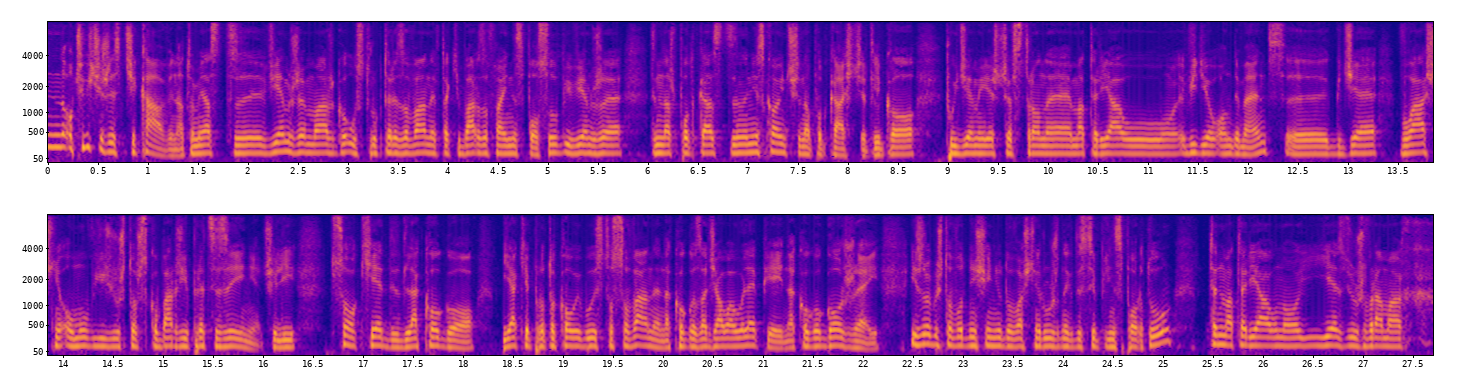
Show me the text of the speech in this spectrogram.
no, oczywiście, że jest ciekawy, natomiast y, wiem, że masz go ustrukturyzowany w taki bardzo fajny sposób i wiem, że ten nasz podcast no, nie skończy się na podcaście, tylko pójdziemy jeszcze w stronę materiału video on demand, y, gdzie właśnie omówisz już to wszystko bardziej precyzyjnie, czyli co, kiedy, dla kogo, jakie protokoły były stosowane, na kogo zadziałały lepiej, na kogo gorzej i zrobisz to w odniesieniu do właśnie różnych dyscyplin sportu. Ten materiał no, jest już w ramach,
